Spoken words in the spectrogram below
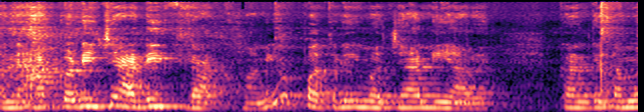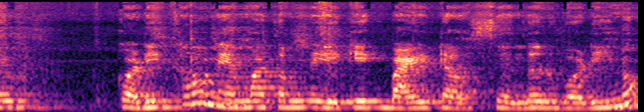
અને આ કઢી જાડી જ રાખવાની પતળી મજા નહીં આવે. કારણ કે તમે કઢી ખાઓ ને એમાં તમને એક એક બાઈટ આવશે અંદર વડીનો,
